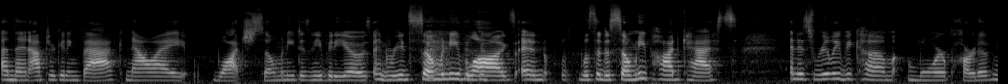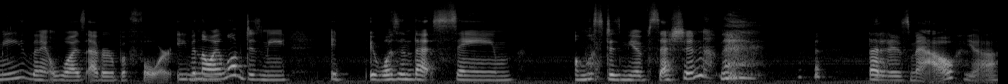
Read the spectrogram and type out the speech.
And then after getting back, now I watch so many Disney videos and read so many vlogs and listen to so many podcasts. And it's really become more part of me than it was ever before. Even though I mm-hmm. love Disney, it, it wasn't that same almost Disney obsession that it is now. Yeah.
